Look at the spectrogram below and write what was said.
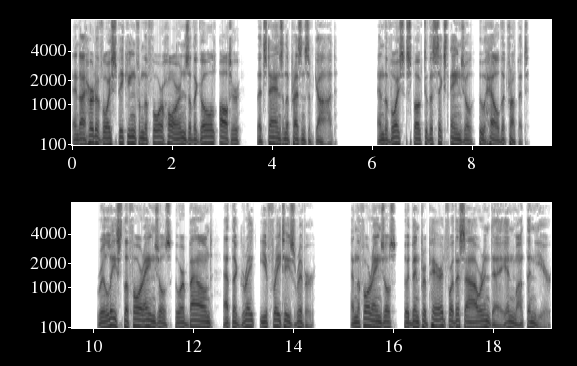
and I heard a voice speaking from the four horns of the gold altar that stands in the presence of God. And the voice spoke to the sixth angel who held the trumpet. Release the four angels who are bound at the great Euphrates River. And the four angels who had been prepared for this hour and day and month and year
